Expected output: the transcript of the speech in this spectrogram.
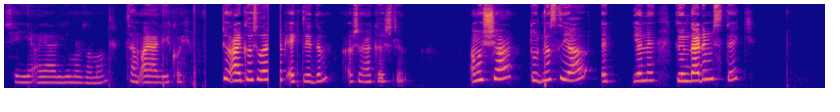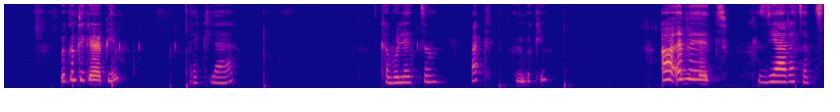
şeyi ayarlayayım o zaman. Tamam ayarlayı koy. Şu an arkadaş olarak ekledim. Şu an arkadaşlarım. Ama şu an dur nasıl ya? E, yani gönderdim istek. Bakın tekrar yapayım. Bekle. Kabul ettim. Bak. Hani bakayım. Aa evet. Ziyaret et.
